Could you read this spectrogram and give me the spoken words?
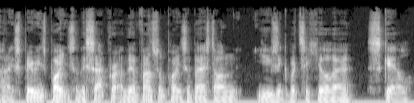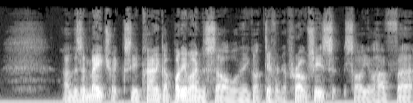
and experience points, and they're separate. And the advancement points are based on using a particular skill. And there's a matrix. So you've kind of got body, mind, and soul, and you've got different approaches. So you'll have uh,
